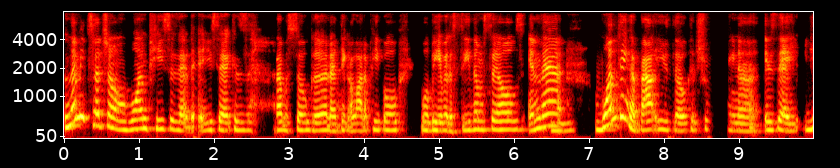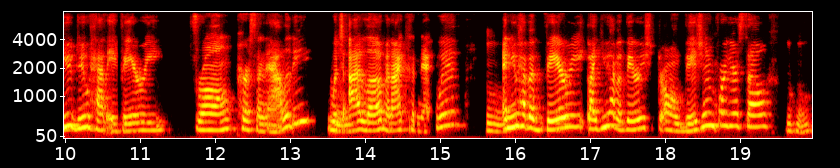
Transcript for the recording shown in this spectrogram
let me touch on one piece of that that you said because that was so good. I think a lot of people will be able to see themselves in that. Mm-hmm. One thing about you, though, Katrina, is that you do have a very strong personality, which mm-hmm. I love and I connect with. Mm-hmm. And you have a very, like, you have a very strong vision for yourself. Mm-hmm.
